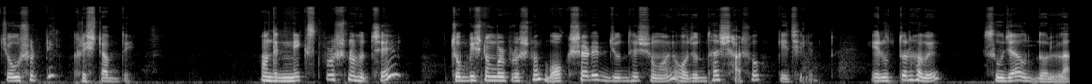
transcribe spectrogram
চৌষট্টি খ্রিস্টাব্দে। আমাদের নেক্সট প্রশ্ন হচ্ছে, চব্বিশ নম্বর প্রশ্ন, বক্সারের যুদ্ধের সময় অযোধ্যার শাসক কে ছিলেন? এর উত্তর হবে সুজা উদ্দৌল্লা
